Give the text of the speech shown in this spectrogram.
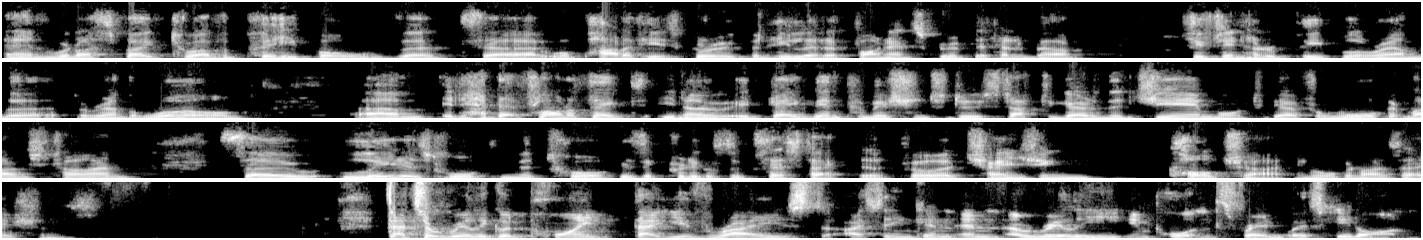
And when I spoke to other people that uh, were part of his group, and he led a finance group that had about 1,500 people around the around the world, um, it had that flow-on effect. You know, it gave them permission to do stuff, to go to the gym or to go for a walk at lunchtime. So leaders walking the talk is a critical success factor for changing culture in organizations. That's a really good point that you've raised, I think, and, and a really important thread we've hit on.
